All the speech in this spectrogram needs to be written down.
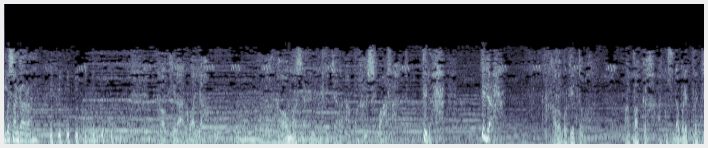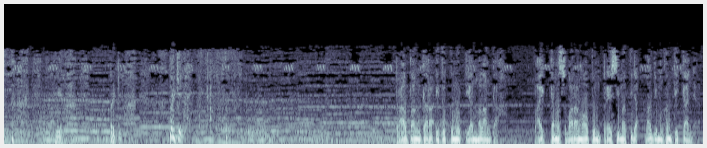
Ki Ageng Pesanggaran. Kau kira aku ayahmu? Kau masih akan berbicara apa suara? Tidak, tidak. Kalau begitu, apakah aku sudah boleh pergi? Iya, pergilah, pergilah. Prabangkara itu kemudian melangkah. Baik Kamaswara maupun Presima tidak lagi menghentikannya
